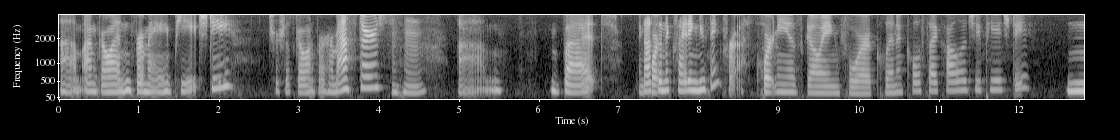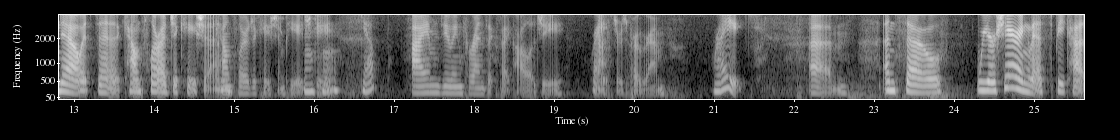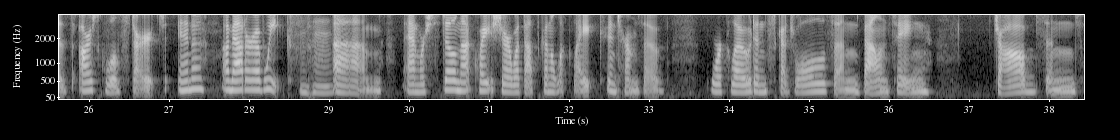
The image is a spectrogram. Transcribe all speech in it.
Um, I'm going for my PhD. Trisha's going for her master's. Um, but And that's Court- an exciting new thing for us. Courtney is going for clinical psychology PhD, No, it's a counselor education. counselor education PhD. Yep. I am doing forensic psychology Right. master's program. Right. Um, And so we are sharing this because our schools start in a, a matter of weeks. Um, and we're still not quite sure what that's going to look like in terms of workload and schedules and balancing jobs and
